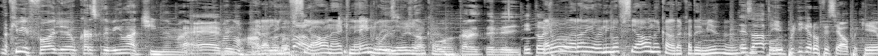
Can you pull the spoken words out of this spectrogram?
O que me fode é o cara escrever em latim, né, mano? É, rabo, Era a mano. língua oficial, né? Que nem Tem inglês hoje, da né, cara? Porra, o cara teve aí. Então, Era, tipo, era a língua oficial, né, cara, da academia. né? Exato, Pô. e por que, que era oficial? Porque,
